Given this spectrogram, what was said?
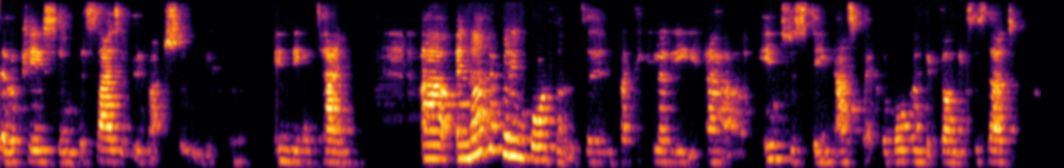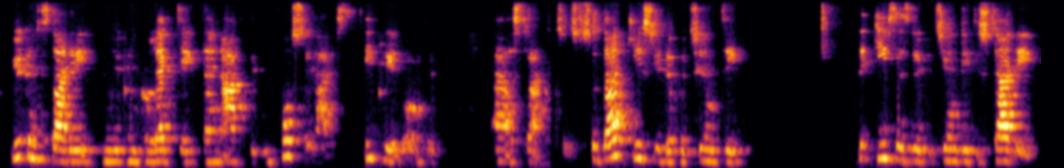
the location, the size of the eruption in the time uh, another very important and particularly uh, interesting aspect of volcan tectonics is that you can study and you can collect data in active and fossilized, deeply eroded uh, structures. So that gives you the opportunity, that gives us the opportunity to study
